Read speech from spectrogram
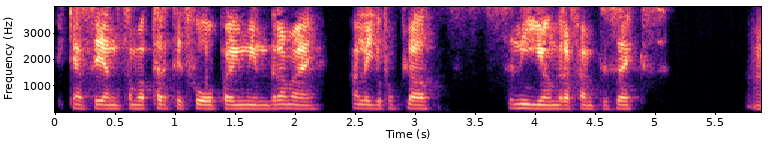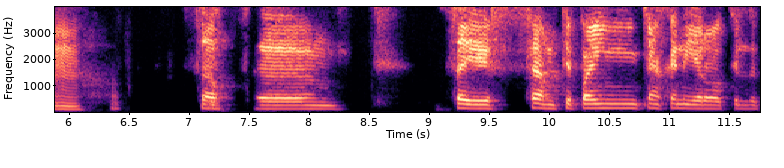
vi kan se en som har 32 poäng mindre än mig. Han ligger på plats 956. Mm. Så att, eh, säg 50 poäng kanske neråt till,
